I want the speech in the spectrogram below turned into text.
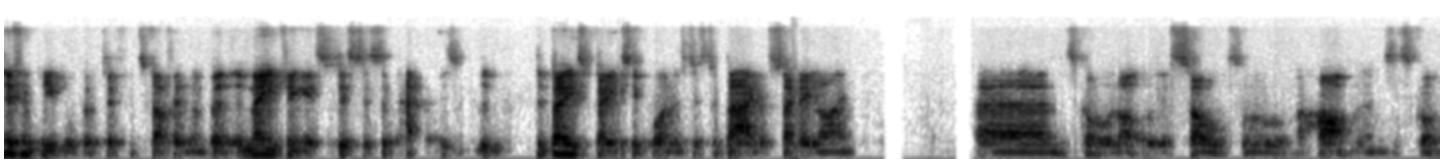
different people put different stuff in them, but the main thing is just it's a, it's the, the base basic one is just a bag of saline. Um, it's got all, like, all your salts or Hartmann's. It's got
